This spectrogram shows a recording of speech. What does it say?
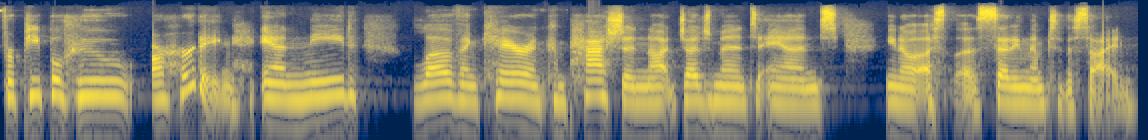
for people who are hurting and need love and care and compassion, not judgment and, you know, uh, setting them to the side.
